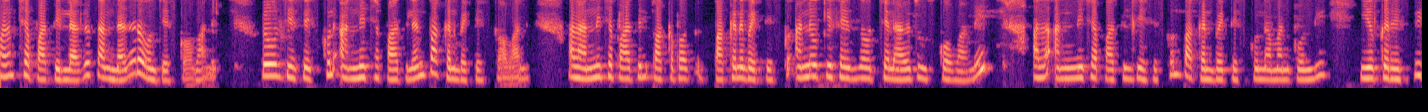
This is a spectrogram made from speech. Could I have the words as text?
మనం చపాతీలాగా సన్నగా రోల్ చేసుకోవాలి. రోల్ చేసేసుకొని అన్ని చపాతీలను పక్కన పెట్టేసుకోవాలి. అలా అన్ని చపాతీలు పక్క పక్కన పెట్టేసుకో అన్ని ఒకే సైజులో వచ్చేలాగా చూసుకోవాలి. అలా అన్ని చపాతీలు చేసేసుకొని పక్కన పెట్టేసుకున్నాం అనుకోండి. ఈ యొక్క రెసిపీ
